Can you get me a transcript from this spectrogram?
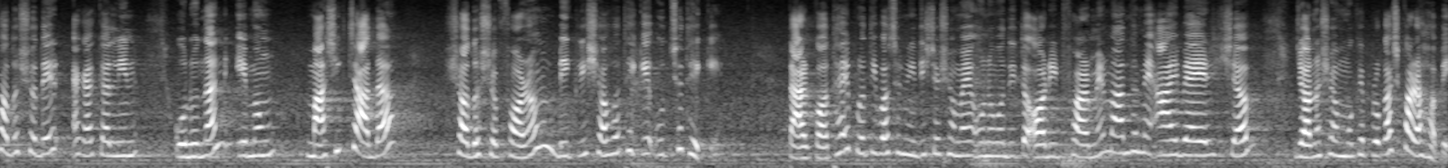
সদস্যদের একাকালীন অনুদান এবং মাসিক চাঁদা, সদস্য ফরম বিক্রি সহ থেকে উৎস থেকে। তার কথায় প্রতি বছর নির্দিষ্ট সময়ে অনুমোদিত অডিট ফার্মের মাধ্যমে আয় ব্যয়ের হিসাব জনসম্মুখে প্রকাশ করা হবে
